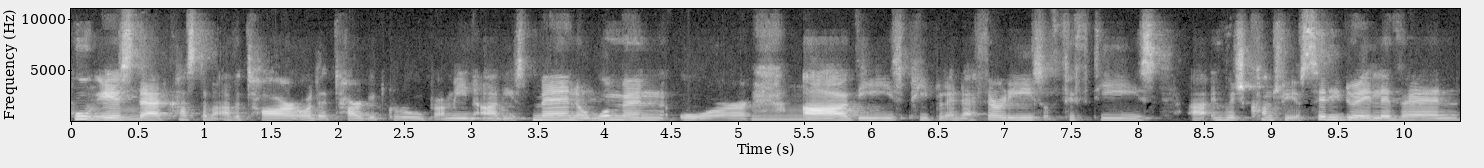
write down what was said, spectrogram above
Who mm-hmm. is that customer avatar or the target group? I mean, are these men or women, or mm. are these people in their 30s or 50s? Uh, in which country or city do they live in?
